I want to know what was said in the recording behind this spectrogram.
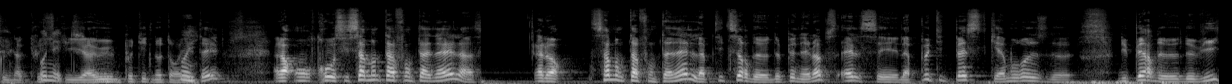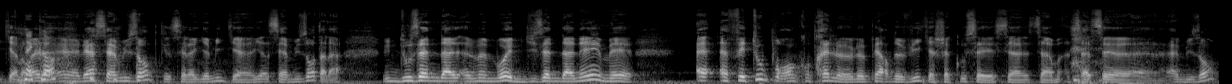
c'est une actrice honnête. qui a eu une petite notoriété. Alors, on retrouve aussi Samantha Fontanelle. Alors, Samantha Fontanelle, la petite sœur de, de Pénélope, elle, c'est la petite peste qui est amoureuse de, du père de, de Vic. Alors, elle, est assez amusante, que c'est la gamine qui est assez amusante. Elle a une douzaine d'années, même ouais, une dizaine d'années, mais elle, elle fait tout pour rencontrer le, le père de Vic. À chaque coup, c'est assez euh, amusant.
